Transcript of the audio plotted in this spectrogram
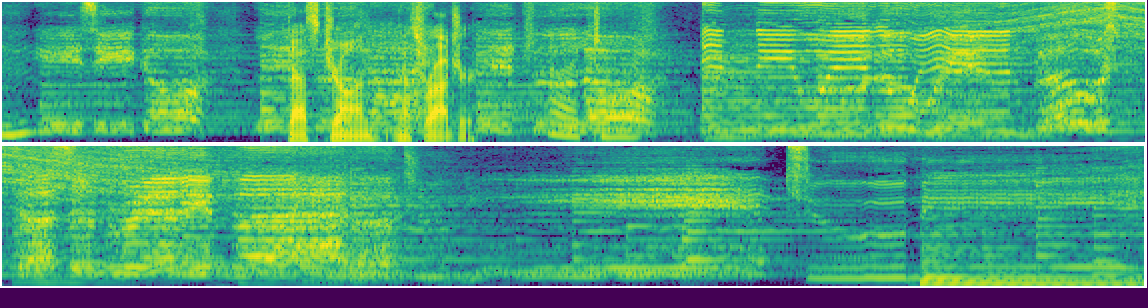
mm-hmm. just That's John. That's Roger. I like John. Any way the wind blows doesn't really matter to me. To me.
